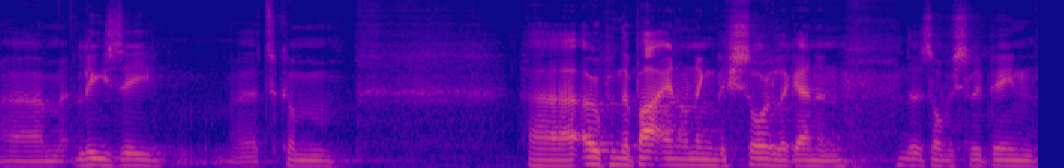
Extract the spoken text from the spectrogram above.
um, uh, to come uh, open the batting on English soil again. And there's obviously been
